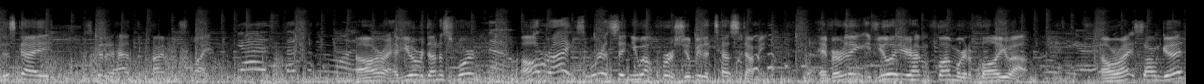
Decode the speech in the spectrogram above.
this guy is gonna have the time of his life. Yes, that's what we want. All right, have you ever done this before? No. All right, so we're gonna send you out first. You'll be the test dummy. If everything, if you know you're having fun, we're gonna follow you out. dear. All right, sound good?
